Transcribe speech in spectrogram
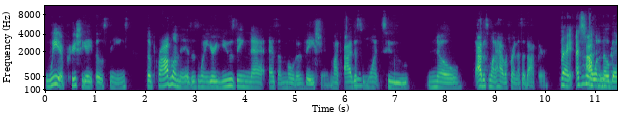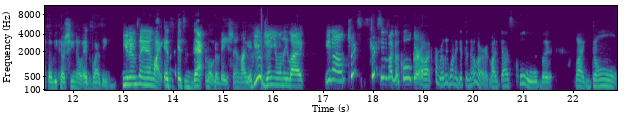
we appreciate those things. The problem is, is when you're using that as a motivation. Like I just mm-hmm. want to know. I just want to have a friend that's a doctor. Right. I just I want to know Becca because she know XYZ. You know what I'm saying? Like it's it's that motivation. Like if you're genuinely like, you know, Trix Trix seems like a cool girl. Like I really want to get to know her. Like that's cool, but like don't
